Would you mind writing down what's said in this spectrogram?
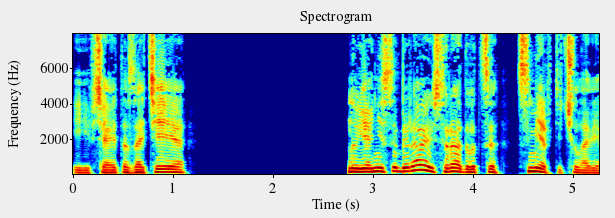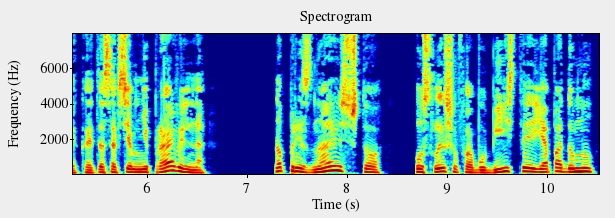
и вся эта затея...» «Но я не собираюсь радоваться смерти человека, это совсем неправильно», но признаюсь, что, услышав об убийстве, я подумал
